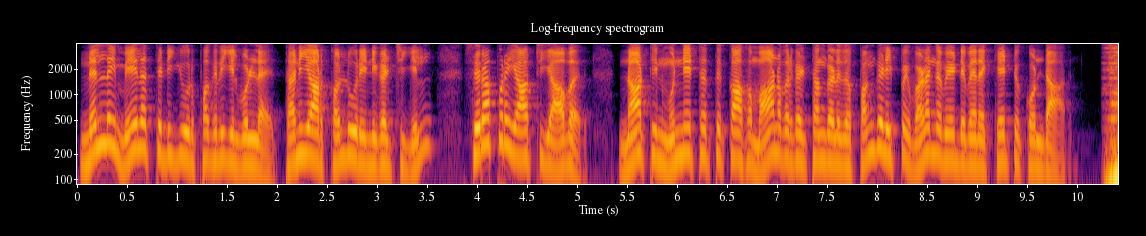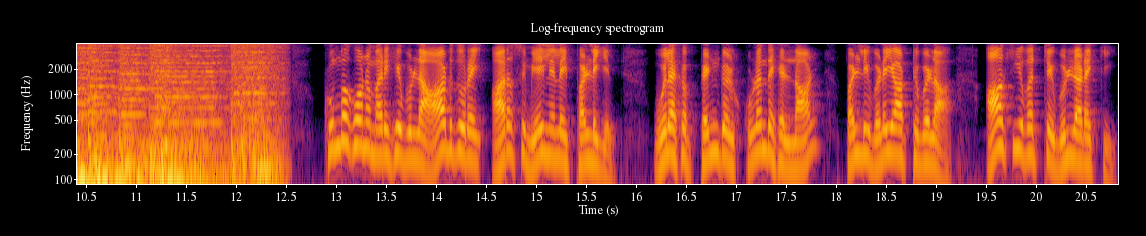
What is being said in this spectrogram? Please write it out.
நெல்லை மேலத்திடியூர் பகுதியில் உள்ள தனியார் கல்லூரி நிகழ்ச்சியில் சிறப்புரையாற்றிய அவர் நாட்டின் முன்னேற்றத்துக்காக மாணவர்கள் தங்களது பங்களிப்பை வழங்க வேண்டும் என கேட்டுக்கொண்டார். கும்பகோணம் அருகே உள்ள ஆடுதுறை அரசு மேல்நிலைப் பள்ளியில் உலக பெண்கள் குழந்தைகள் நாள் பள்ளி விளையாட்டு விழா ஆகியவற்றை உள்ளடக்கி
